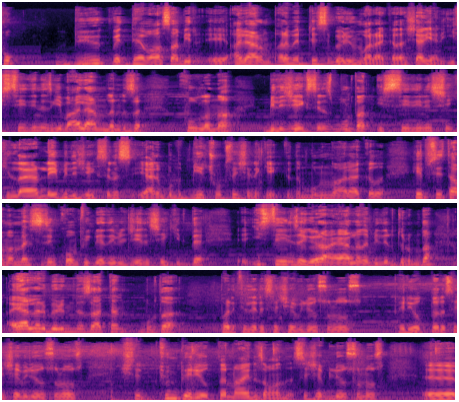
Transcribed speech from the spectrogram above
çok büyük ve devasa bir e, alarm parametresi bölümü var arkadaşlar. Yani istediğiniz gibi alarmlarınızı kullanabileceksiniz. Buradan istediğiniz şekilde ayarlayabileceksiniz. Yani burada birçok seçenek ekledim. Bununla alakalı hepsi tamamen sizin konfigüre edebileceğiniz şekilde e, isteğinize göre ayarlanabilir durumda. Ayarlar bölümünde zaten burada pariteleri seçebiliyorsunuz. Periyotları seçebiliyorsunuz. İşte tüm periyotlarını aynı zamanda seçebiliyorsunuz. Ee,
